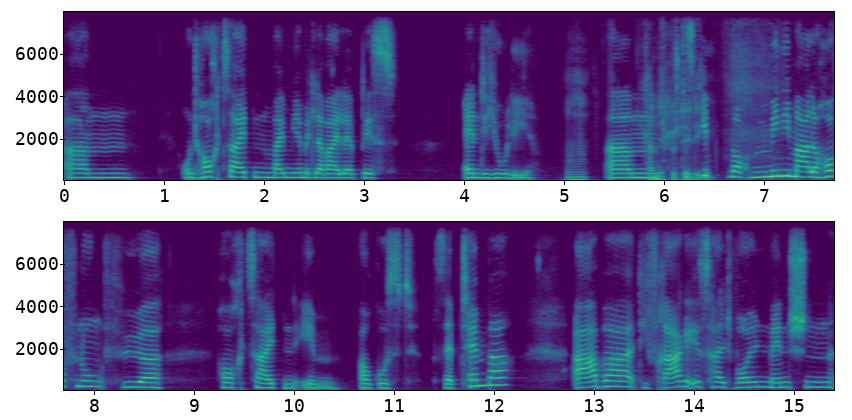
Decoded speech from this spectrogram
Ähm, und Hochzeiten bei mir mittlerweile bis Ende Juli. Mhm. Ähm, Kann ich bestätigen. Es gibt noch minimale Hoffnung für Hochzeiten im August, September. Aber die Frage ist halt, wollen Menschen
